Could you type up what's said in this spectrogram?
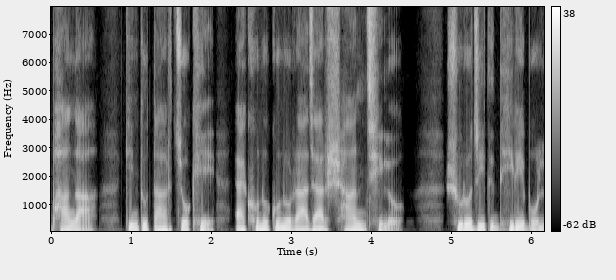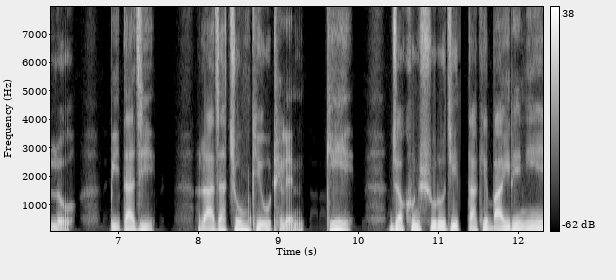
ভাঙা, কিন্তু তার চোখে এখনও কোনো রাজার শান ছিল। সুরজিৎ ধীরে বলল, পিতাজি, রাজা চমকে উঠলেন। কে? যখন সুরজিৎ তাকে বাইরে নিয়ে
